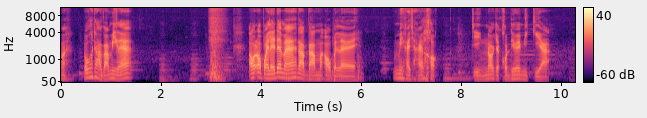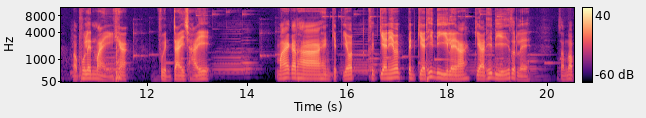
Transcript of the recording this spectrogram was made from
มาโลกดาบดำอีกแล้ว เอามันออกไปเลยได้ไหมดาบดำมาเอาไปเลย ไม่มีใครใช้หรอก จริงนอกจากคนที่ไม่มีเกียร์แบบผู้เล่นใหม่เงี้ยฝืนใจใช้ ไม้กระทาแห่งเกียรติยศ คือเกียร์นี้มันเป็นเกียร์ที่ดีเลยนะ เกียร์ที่ดีที่สุดเลยสำหรับ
